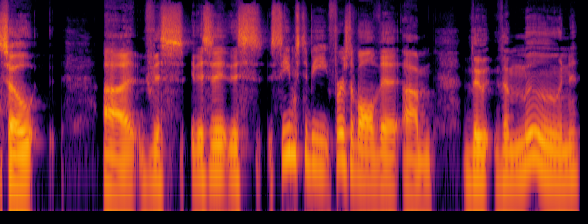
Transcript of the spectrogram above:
so uh, this this this seems to be first of all the um, the the moon.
